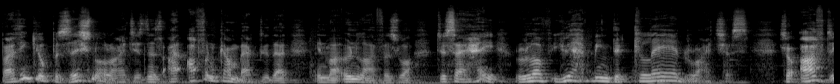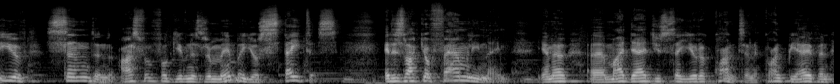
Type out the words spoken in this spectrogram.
But I think your positional righteousness. I often come back to that in my own life as well. To say, hey, Rudolph, you have been declared righteous. So after you've sinned and asked for forgiveness, remember your status. It is like your family name. You know, uh, my dad used to say you're a quant, and a quant behaves in,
